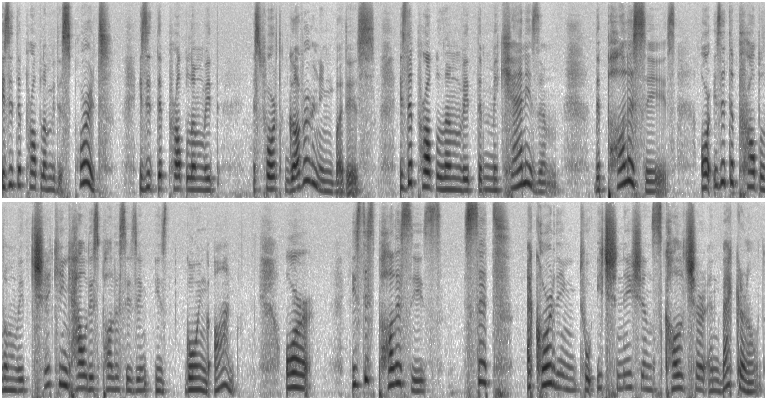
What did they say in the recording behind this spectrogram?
Is it the problem with the sport? Is it the problem with sport governing bodies? Is the problem with the mechanism, the policies? Or is it the problem with checking how this policy is, is going on? Or is these policies set according to each nation's culture and background,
